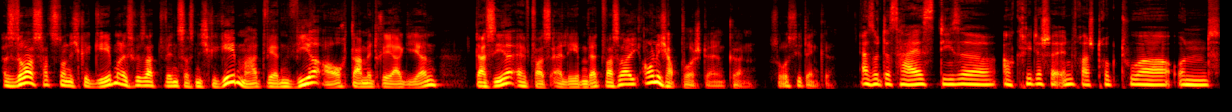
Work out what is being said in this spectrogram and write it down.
Also sowas hat es noch nicht gegeben und es gesagt, wenn es das nicht gegeben hat, werden wir auch damit reagieren, dass ihr etwas erleben werdet, was ihr euch auch nicht habt vorstellen können. So ist die Denke. Also das heißt, diese auch kritische Infrastruktur und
